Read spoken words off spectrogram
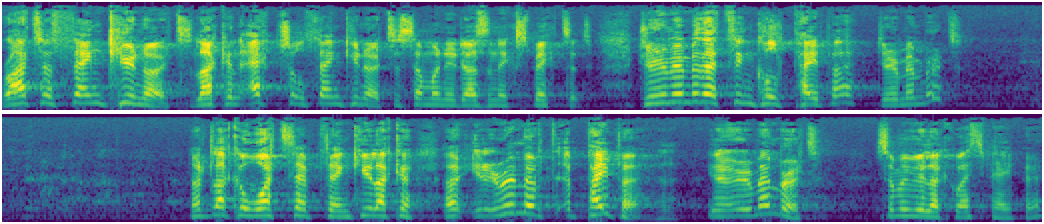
Write a thank you note, like an actual thank you note to someone who doesn't expect it. Do you remember that thing called paper? Do you remember it? Not like a WhatsApp thank you, like a, a remember a paper. You know, remember it. Some of you are like, what's paper?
